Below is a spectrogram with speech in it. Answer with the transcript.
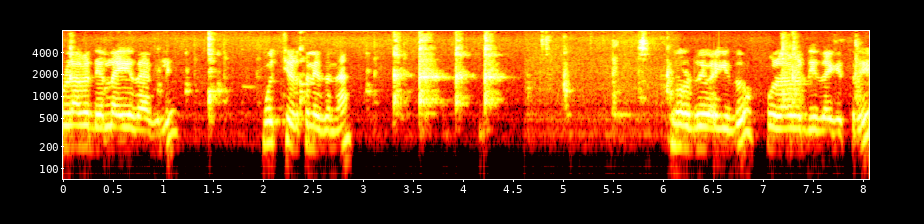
ಉಳ್ಳಾಗಡ್ಡೆ ಎಲ್ಲ ಇದಾಗಲಿ. ಮುಚ್ಚಿಡ್ತೀನಿ ಇದನ್ನ. ನೋಡ್ರಿ ಇವಾಗ ಇದು ಉಳ್ಳಾಗಡ್ಡಿ ಇದಾಗೈತೆ ರೀ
